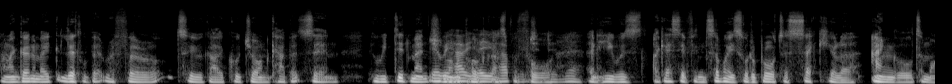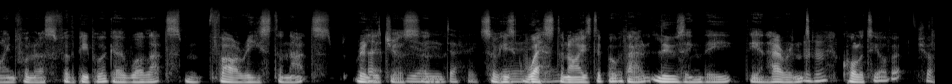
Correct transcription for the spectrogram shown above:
And I'm going to make a little bit referral to a guy called Jon Kabat-Zinn, who we did yeah, mention we on the podcast have before. him, yeah. And he was, I guess, if in some ways sort of brought a secular angle to mindfulness for the people that go, well, that's far east and that's religious. Yeah, you and definitely. so he's yeah, yeah. westernized it, but without losing the the inherent Mhm. quality of it. Sure.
